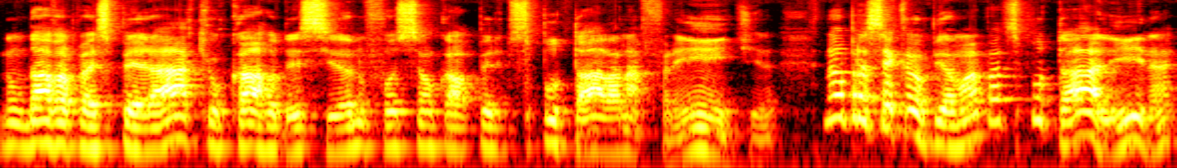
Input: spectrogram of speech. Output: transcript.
não dava para esperar que o carro desse ano fosse um carro para ele disputar lá na frente. Né? Não para ser campeão, mas para disputar ali, né?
